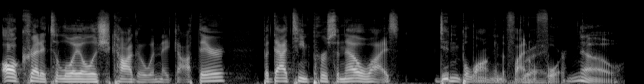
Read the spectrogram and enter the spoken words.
all credit to Loyola Chicago when they got there, but that team personnel wise didn't belong in the Final Right. Four. No,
